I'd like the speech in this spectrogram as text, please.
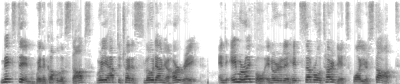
mixed in with a couple of stops where you have to try to slow down your heart rate, and aim a rifle in order to hit several targets while you're stopped,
